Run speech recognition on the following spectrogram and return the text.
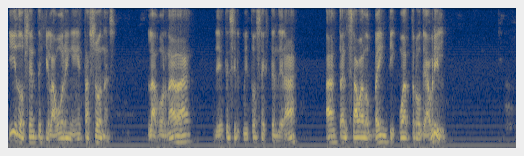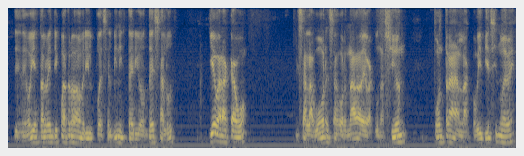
y docentes que laboren en estas zonas. La jornada de este circuito se extenderá hasta el sábado 24 de abril. Desde hoy hasta el 24 de abril, pues el Ministerio de Salud llevará a cabo esa labor, esa jornada de vacunación contra la COVID-19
